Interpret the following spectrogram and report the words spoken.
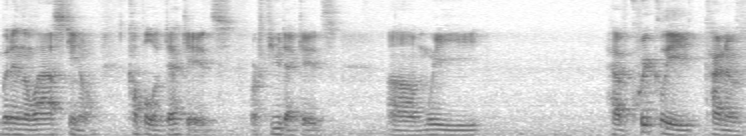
But in the last, you know, couple of decades or few decades, um, we have quickly kind of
